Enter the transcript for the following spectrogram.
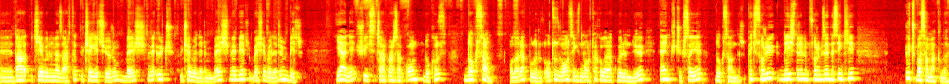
Ee, daha 2'ye bölünmez artık. 3'e geçiyorum 5 ve 3. 3'e bölerim 5 ve 1. 5'e bölerim 1. Yani şu ikisi çarparsak 10, 9, 90 olarak buluruz. 30 ve 18'in ortak olarak bölündüğü en küçük sayı 90'dır. Peki soruyu değiştirelim. Soru bize desin ki 3 basamaklı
